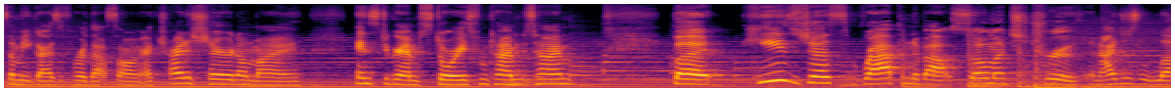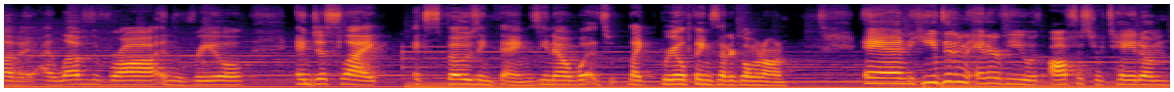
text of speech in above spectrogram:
some of you guys have heard that song. I try to share it on my Instagram stories from time to time. But he's just rapping about so much truth, and I just love it. I love the raw and the real, and just like exposing things, you know, what's like real things that are going on. And he did an interview with Officer Tatum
